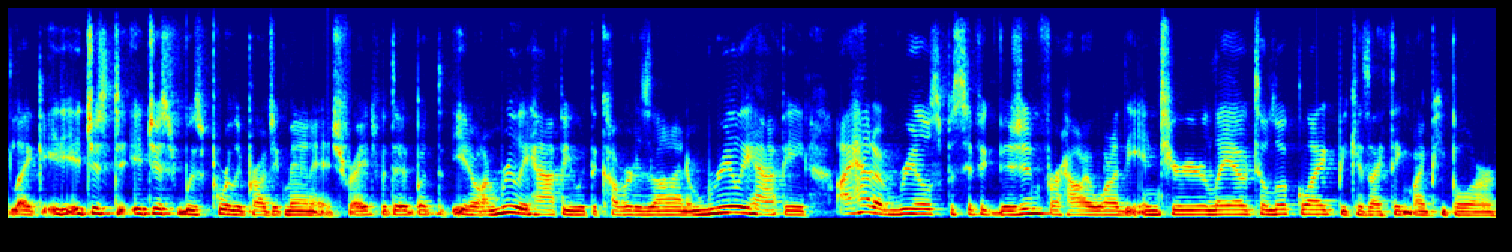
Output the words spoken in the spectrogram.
like it, it, just it just was poorly project managed, right? But the, but you know I'm really happy with the cover design. I'm really happy. I had a real specific vision for how I wanted the interior layout to look like because I think my people are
